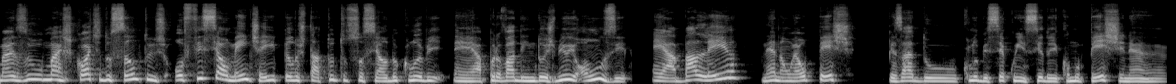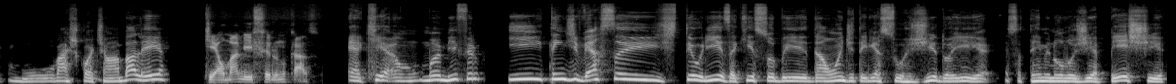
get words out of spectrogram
Mas o mascote do Santos, oficialmente aí pelo Estatuto Social do clube, é, aprovado em 2011, é a baleia, né? Não é o peixe. Apesar do clube ser conhecido aí como peixe, né? O mascote é uma baleia. Que é um mamífero, no caso. É, que é um mamífero. E tem diversas teorias aqui sobre da onde teria surgido aí essa terminologia peixe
